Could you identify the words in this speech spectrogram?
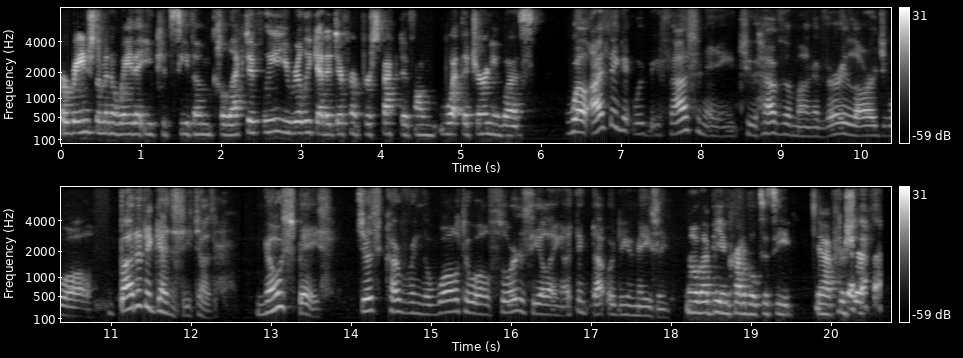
arrange them in a way that you could see them collectively, you really get a different perspective on what the journey was. Well, I think it would be fascinating to have them on a very large wall, butted against each other. No space, just covering the wall to wall, floor to ceiling. I think that would be amazing. Oh, that'd be incredible to see. Yeah, for sure.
